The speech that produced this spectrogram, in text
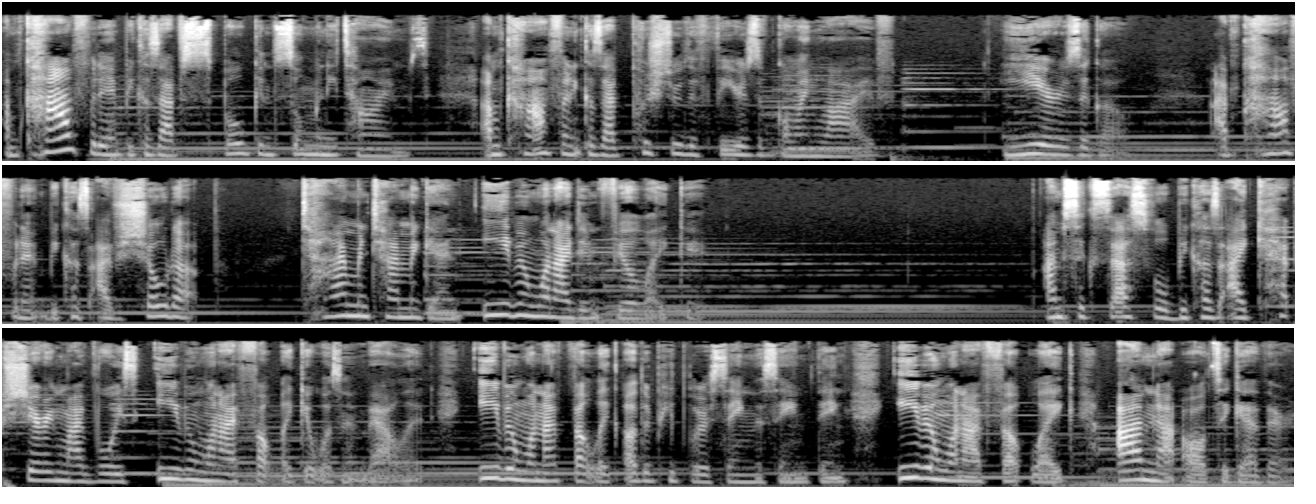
I'm confident because I've spoken so many times. I'm confident because I've pushed through the fears of going live years ago. I'm confident because I've showed up time and time again, even when I didn't feel like it. I'm successful because I kept sharing my voice even when I felt like it wasn't valid, even when I felt like other people are saying the same thing, even when I felt like I'm not all together.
